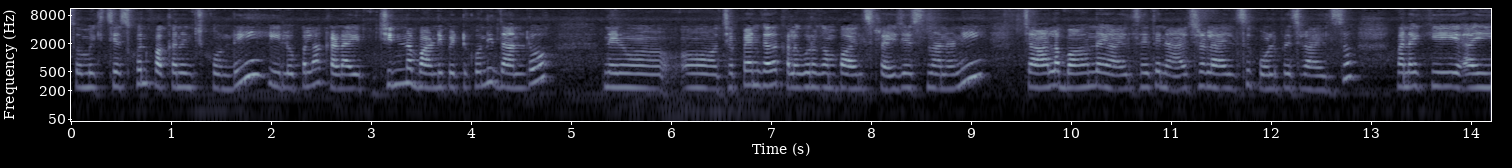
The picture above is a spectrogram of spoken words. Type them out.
సో మిక్స్ చేసుకొని పక్కన ఉంచుకోండి. ఈ లోపల కడాయి చిన్న బాండి పెట్టుకొని దానిలో నేను చెప్పాను కదా కలగూరగంప ఆయిల్స్ ట్రై చేస్తున్నానని. చాలా బాగున్నాయి ఆయిల్స్ అయితే natural oils cold pressed oils. మనకి ఈ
